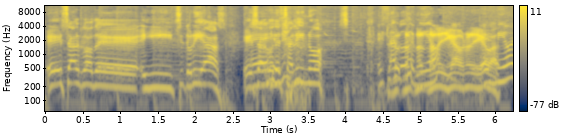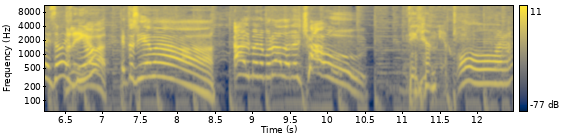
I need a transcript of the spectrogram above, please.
Es algo de. Y si teorías, es Eh. algo de Chalino. ¿Es algo no, de no, mío? no le llegaba, no le llegaba. ¿Es mío eso? No ¿Es mío? llegaba. Esto se llama. Alma enamorada en el show. De la mejor.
